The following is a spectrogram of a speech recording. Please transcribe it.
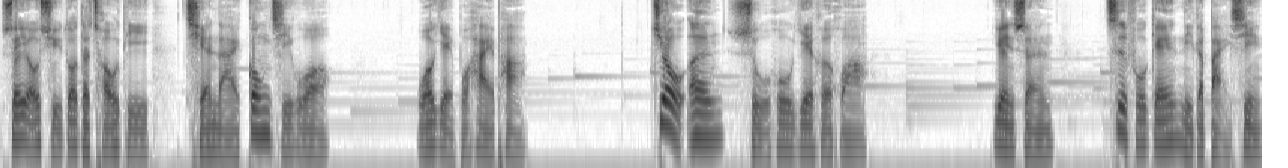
虽有许多的仇敌前来攻击我，我也不害怕。救恩属乎耶和华，愿神赐福给你的百姓。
